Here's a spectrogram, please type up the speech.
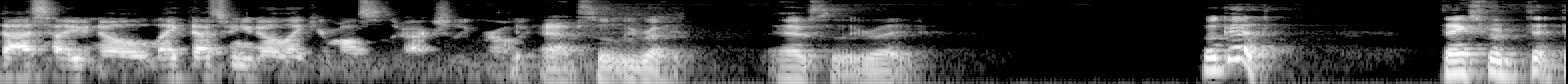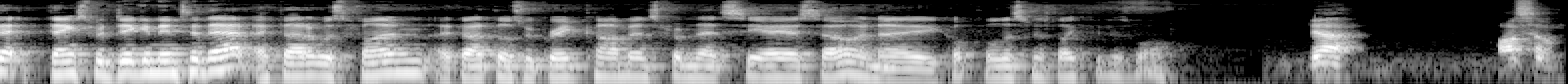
That's how you know. Like that's when you know like your muscles are actually growing. Absolutely right. Absolutely right. Well, good thanks for th- th- thanks for digging into that. I thought it was fun. I thought those were great comments from that CISO, and I hope the listeners liked it as well. Yeah, awesome.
